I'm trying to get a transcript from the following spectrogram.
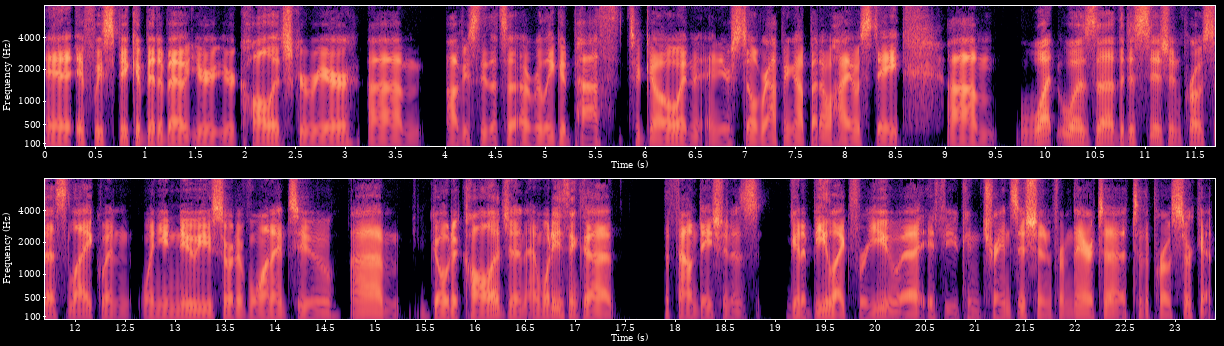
If we speak a bit about your your college career, um, obviously that's a, a really good path to go, and and you're still wrapping up at Ohio State. Um, what was uh, the decision process like when when you knew you sort of wanted to um, go to college, and and what do you think uh, the foundation is going to be like for you uh, if you can transition from there to to the pro circuit?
